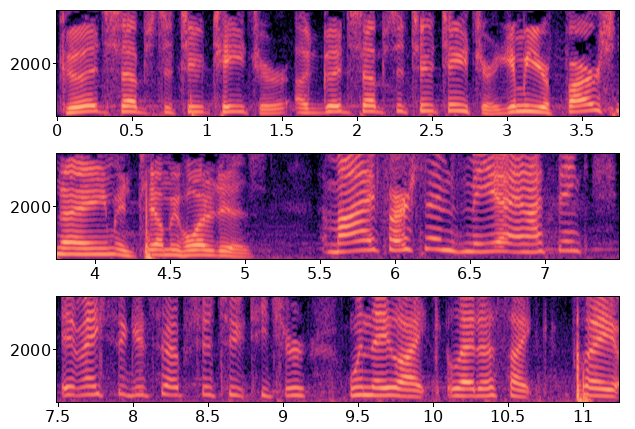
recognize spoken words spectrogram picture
good substitute teacher a good substitute teacher? Give me your first name and tell me what it is. My first name's Mia, and I think it makes a good substitute teacher when they like let us like play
